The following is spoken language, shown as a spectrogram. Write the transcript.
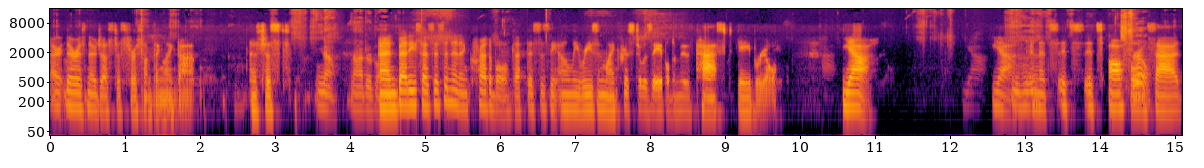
there is no justice for something like that. It's just no, not at all. And Betty says, "Isn't it incredible that this is the only reason why Krista was able to move past Gabriel?" Yeah, yeah, mm-hmm. and it's it's it's awful it's and sad.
